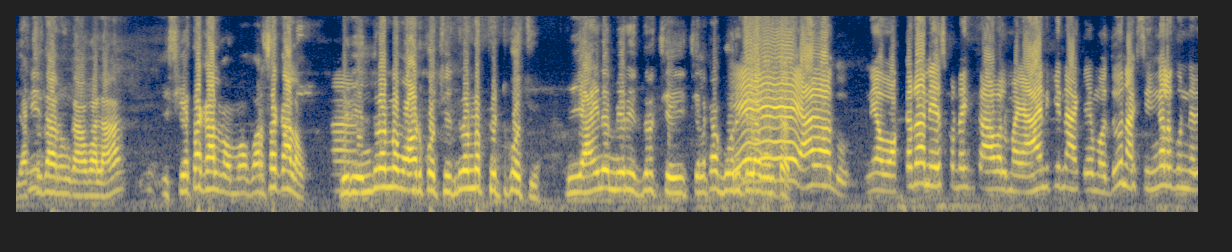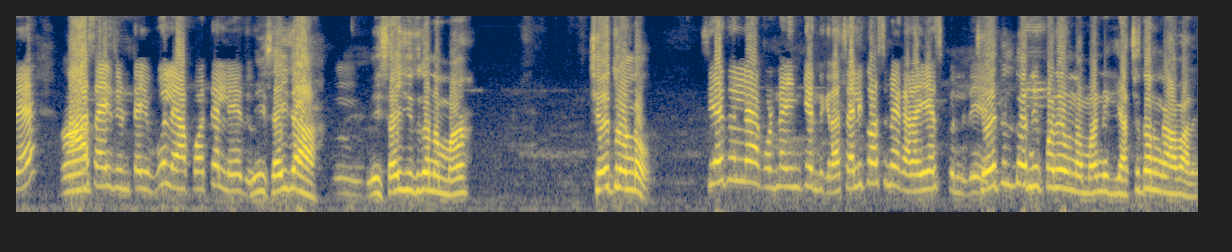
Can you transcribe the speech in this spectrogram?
యక్షదానం కావాలా? ఈ శీతాకాలం అమ్మ వర్షాకాలం. మీరు ఎందులన్నా వాడుకోవచ్చు ఎందులన్నా పెట్టుకోవచ్చు. మీ ఆయన మీరు ఇద్దరు చిలక గోరికలా ఉంటారు. ఏ, ఆగాగు నేను ఒక్కదాన్ని వేసుకోవడానికి కావాలి. మా ఆయనకి నాకేమొద్దు నాకు సింగల్ ఉన్నదే. ఆ. సైజు ఉంటే ఇవ్వు లేకపోతే లేదు. నీ సైజా. నీ సైజ్ ఇదిగోనమ్మా. చేతులు ఉండవు. చేతులు లేకుండా ఇంకెందుకురా? చలి కోసమే కదా వేసుకున్నది. చేతులతో నీ పనే ఉందమ్మా. నీకు యక్షదనం కావాలి.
